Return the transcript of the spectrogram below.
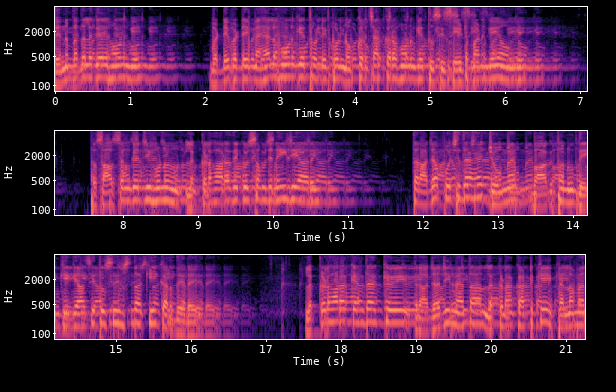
ਦਿਨ ਬਦਲ ਗਏ ਹੋਣਗੇ। ਵੱਡੇ ਵੱਡੇ ਮਹਿਲ ਹੋਣਗੇ, ਤੁਹਾਡੇ ਕੋਲ ਨੌਕਰ ਚਾਕਰ ਹੋਣਗੇ, ਤੁਸੀਂ ਸੇਠ ਬਣ ਗਏ ਹੋਵੋਗੇ। ਤਾਂ ਸਾਧ ਸੰਗਤ ਜੀ ਹੁਣ ਲੱਕੜਹਾਰਾ ਦੇ ਕੋਈ ਸਮਝ ਨਹੀਂ ਜੀ ਆ ਰਹੀ। ਤਾਂ ਰਾਜਾ ਪੁੱਛਦਾ ਹੈ, ਜੋ ਮੈਂ ਬਾਗ ਤੁਹਾਨੂੰ ਦੇ ਕੇ ਗਿਆ ਸੀ, ਤੁਸੀਂ ਉਸ ਦਾ ਕੀ ਕਰਦੇ ਰਹੇ? ਲੱਕੜਹਾਰਾ ਕਹਿੰਦਾ ਕਿ, ਰਾਜਾ ਜੀ, ਮੈਂ ਤਾਂ ਲੱਕੜਾਂ ਕੱਟ ਕੇ ਪਹਿਲਾਂ ਮੈਂ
